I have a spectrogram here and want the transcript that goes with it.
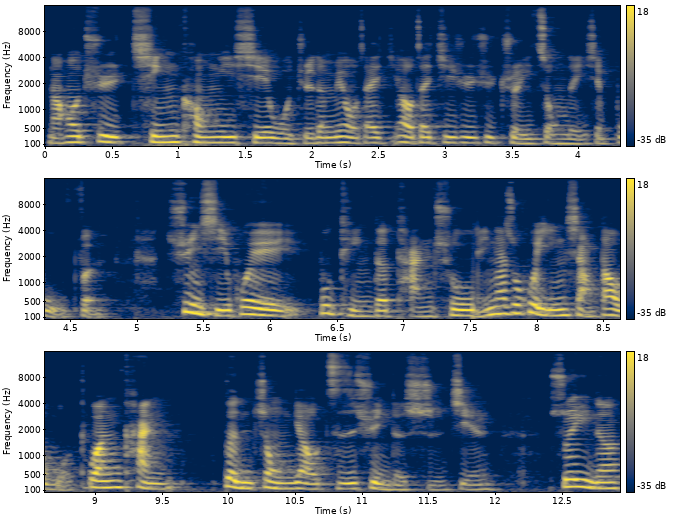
然后去清空一些我觉得没有再要再继续去追踪的一些部分。讯息会不停的弹出，应该说会影响到我观看更重要资讯的时间。所以呢，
